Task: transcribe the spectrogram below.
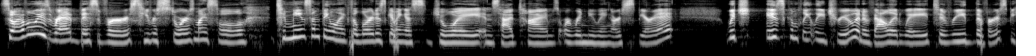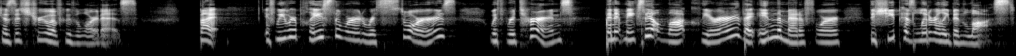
So I've always read this verse, He restores my soul, to mean something like the Lord is giving us joy in sad times or renewing our spirit, which is completely true and a valid way to read the verse because it's true of who the Lord is. But if we replace the word restores with returns, then it makes it a lot clearer that in the metaphor, the sheep has literally been lost.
